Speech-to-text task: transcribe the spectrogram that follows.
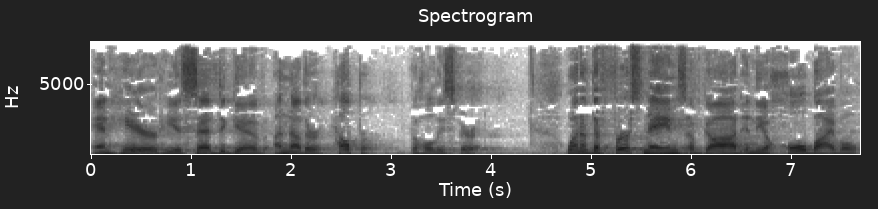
And here he is said to give another helper, the Holy Spirit. One of the first names of God in the whole Bible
